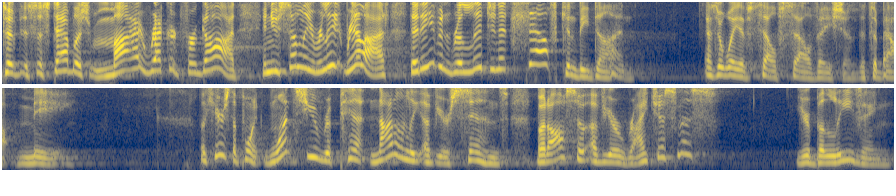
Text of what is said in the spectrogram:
to establish my record for God. And you suddenly re- realize that even religion itself can be done as a way of self salvation that's about me. Look, here's the point. Once you repent not only of your sins, but also of your righteousness, you're believing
